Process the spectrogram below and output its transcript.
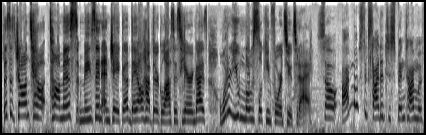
this is John Thomas, Mason, and Jacob. They all have their glasses here. And guys, what are you most looking forward to today? So I'm most excited to spend time with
